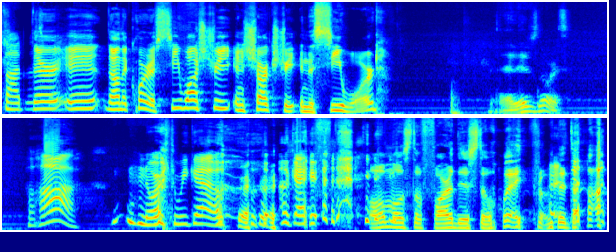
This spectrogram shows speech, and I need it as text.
Vod They're in, on the corner of Seawatch Street and Shark Street in the Sea Ward. It is north. Haha. North we go. okay. Almost the farthest away from the dock.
